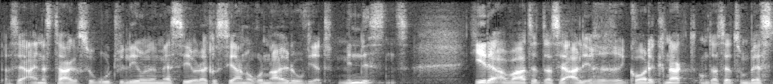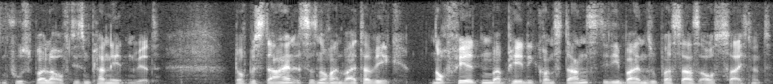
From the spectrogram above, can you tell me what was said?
dass er eines Tages so gut wie Lionel Messi oder Cristiano Ronaldo wird, mindestens. Jeder erwartet, dass er all ihre Rekorde knackt und dass er zum besten Fußballer auf diesem Planeten wird. Doch bis dahin ist es noch ein weiter Weg. Noch fehlt Mbappé die Konstanz, die die beiden Superstars auszeichnet.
